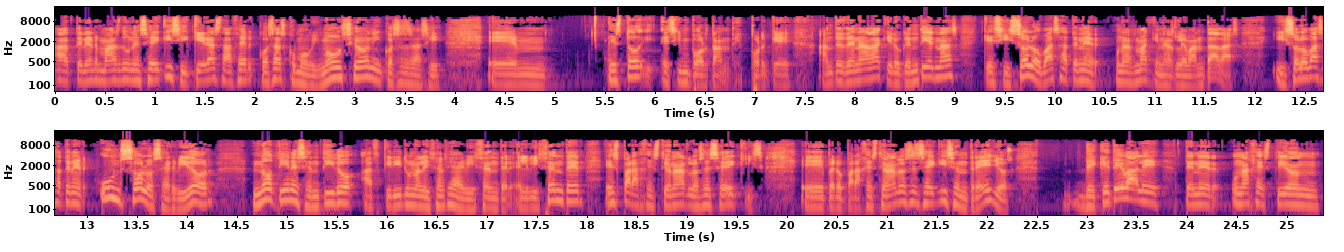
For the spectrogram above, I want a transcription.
a tener más de un SX y quieras hacer cosas como Vmotion y cosas así. Em, esto es importante porque antes de nada quiero que entiendas que si solo vas a tener unas máquinas levantadas y solo vas a tener un solo servidor, no tiene sentido adquirir una licencia de Vicenter. El Vicenter es para gestionar los SX, eh, pero para gestionar los SX entre ellos. ¿De qué te vale tener una gestión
